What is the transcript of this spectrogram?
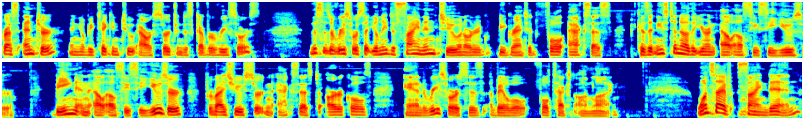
Press enter and you'll be taken to our search and discover resource. This is a resource that you'll need to sign into in order to be granted full access because it needs to know that you're an LLCC user. Being an LLCC user provides you certain access to articles and resources available full text online. Once I've signed in,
